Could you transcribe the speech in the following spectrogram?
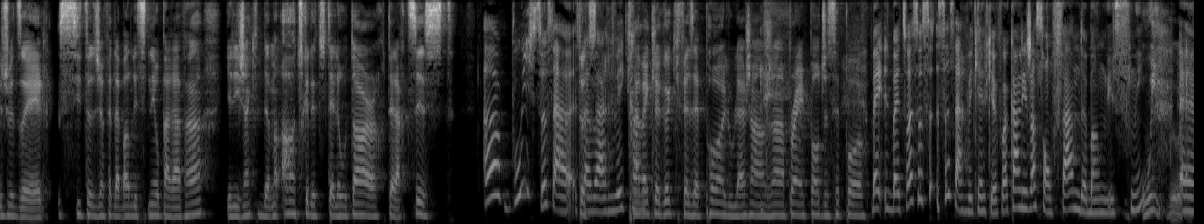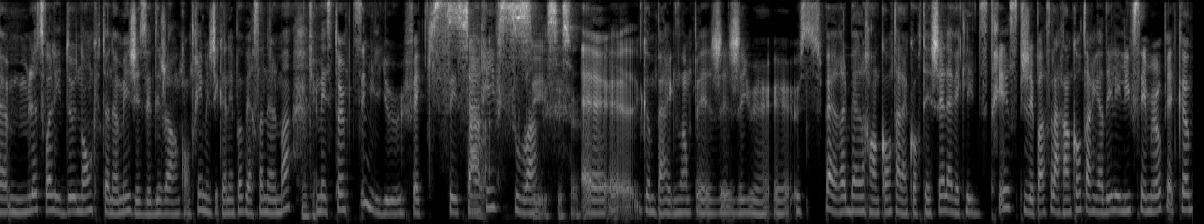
je veux dire, si tu as déjà fait de la bande dessinée auparavant, il y a des gens qui te demandent, ah, tu connais-tu tel auteur, tel artiste? Ah oui, ça, ça, ça va arriver quand... avec le gars qui faisait Paul ou l'agent Jean, peu importe, je sais pas. Ben, ben, tu vois, ça, ça, ça, arrive quelques fois. Quand les gens sont fans de bande dessinée, Oui. euh, là, tu vois, les deux noms que tu as nommés, je les ai déjà rencontrés, mais je les connais pas personnellement. Mais c'est un petit milieu, fait que c'est, ça, arrive souvent. C'est- sûr. Euh, comme par exemple, j'ai, eu un- un- une super belle rencontre à la courte échelle avec l'éditrice, puis j'ai passé la rencontre à regarder les livres, ses murs, puis être comme,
